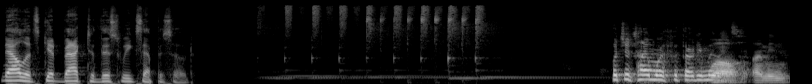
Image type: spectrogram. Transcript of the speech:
Now let's get back to this week's episode. What's your time worth for 30 minutes? Well, I mean,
